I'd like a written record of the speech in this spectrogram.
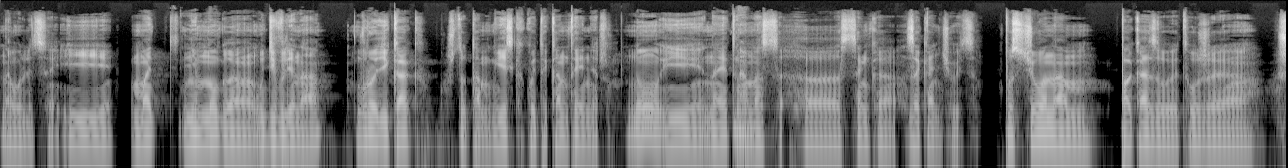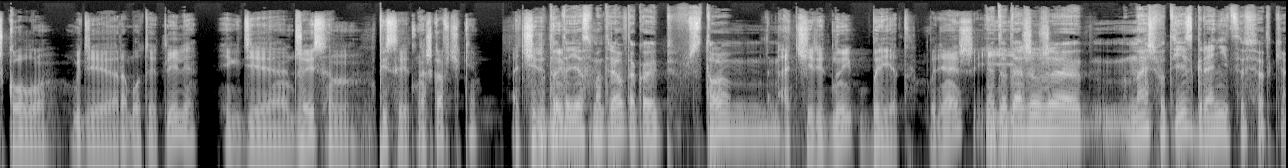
на улице. И мать немного удивлена, вроде как, что там есть какой-то контейнер. Ну, и на этом Да. у нас э, сценка заканчивается. После чего нам показывают уже школу, где работает Лили, и где Джейсон писает на шкафчике. Вот Очередной, это я смотрел такой, что? очередной бред, понимаешь? Это И- даже уже, знаешь, вот есть границы все-таки.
